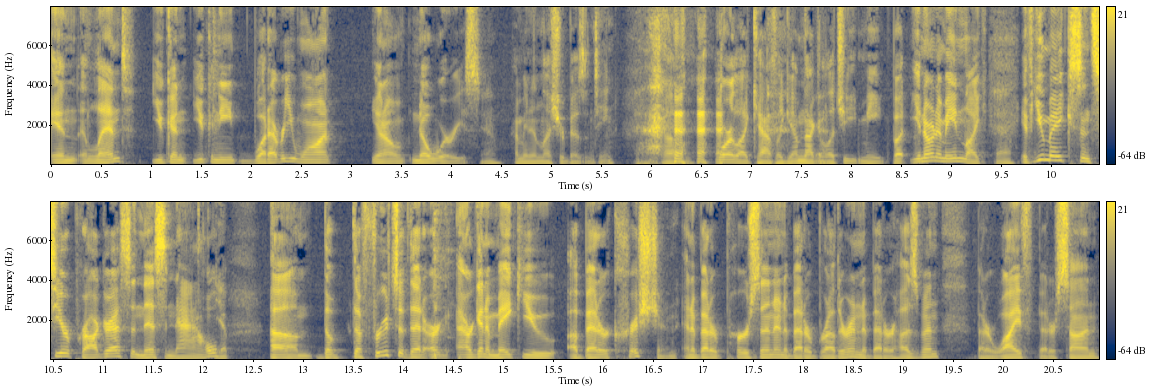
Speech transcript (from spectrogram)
in Lent you can you can eat whatever you want. You know, no worries. Yeah. I mean, unless you're Byzantine um, or like Catholic, I'm not going to let you eat meat. But you know what I mean? Like, Yeah. if you make sincere progress in this now, Yep. Um, the the fruits of that are are going to make you a better Christian and a better person and a better brother and a better husband, better wife, better son,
